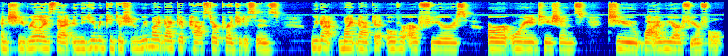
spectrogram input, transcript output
and she realized that in the human condition we might not get past our prejudices we not might not get over our fears or our orientations to why we are fearful.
